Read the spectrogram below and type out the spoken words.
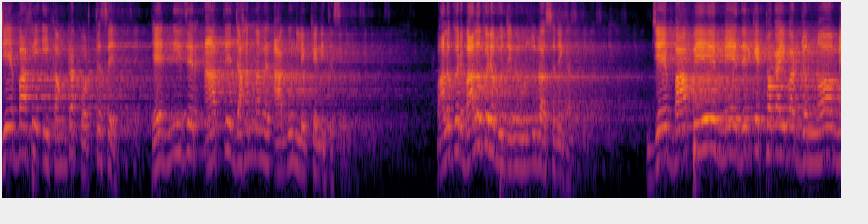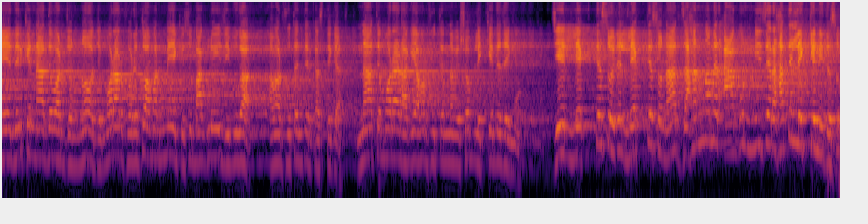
যে বাপে এই কামটা করতেছে, হে নিজের আতে জাহান্নামের আগুন লিখে নিতেছে। ভালো করে ভালো করে বুঝছেন হুজুর আসেন এখানে। যে বাপে মেয়েদেরকে ঠকাইবার জন্য, মেয়েদেরকে না দেওয়ার জন্য, যে মরার পরে তো আমার মেয়ে কিছু বাগলোই জীবুগা আমার ফুতেনদের কাছ থেকে, না তে মরার আগে আমার ফুতের নামে সব লিখে দিয়ে যাইমু। যে লেখতেছো, এটা লেখতেছো না, জাহান্নামের আগুন নিজের হাতে লেখকে নিতেছো।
